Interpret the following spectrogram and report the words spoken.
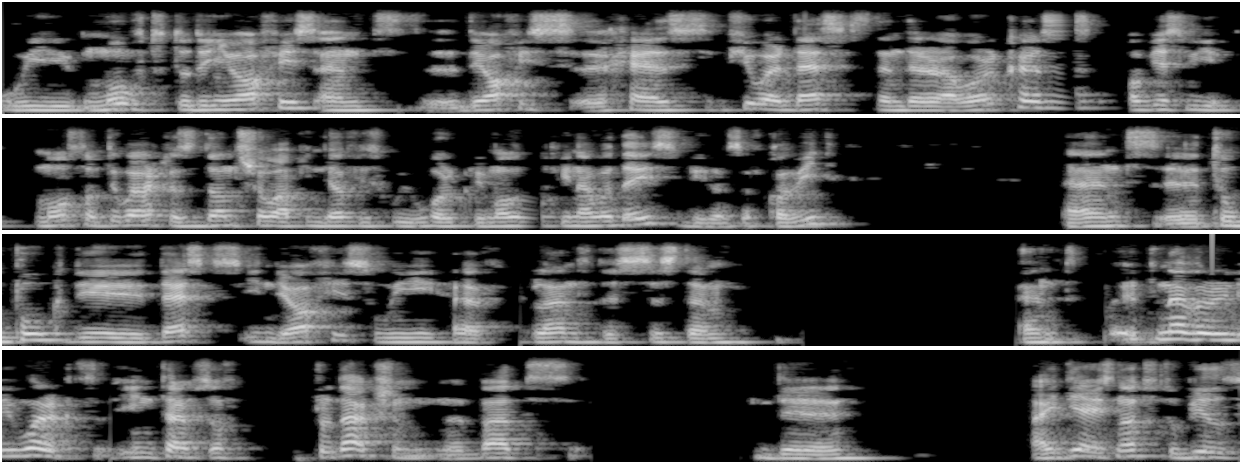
we moved to the new office and the office uh, has fewer desks than there are workers. Obviously, most of the workers don't show up in the office. We work remotely nowadays because of COVID. And uh, to book the desks in the office, we have planned this system. And it never really worked in terms of production, but the idea is not to build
